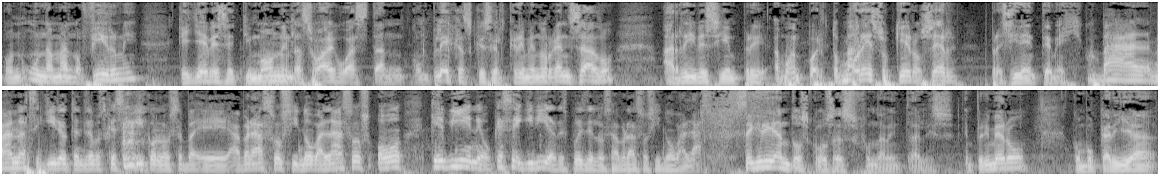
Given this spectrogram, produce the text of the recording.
con una mano firme, que lleve ese timón en las aguas tan complejas que es el crimen organizado, arribe siempre a buen puerto. Por eso quiero ser presidente de México. ¿Van, a seguir o tendremos que seguir con los eh, abrazos y no balazos? ¿O qué viene o qué seguiría después de los abrazos y no balazos? Seguirían dos cosas fundamentales. En primero, convocaría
